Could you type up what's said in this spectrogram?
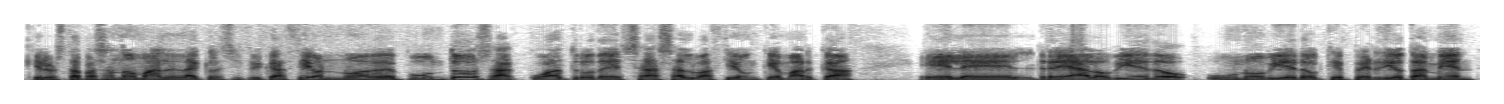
que lo está pasando mal en la clasificación, nueve puntos a cuatro de esa salvación que marca el, Real Oviedo, un Oviedo que perdió también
